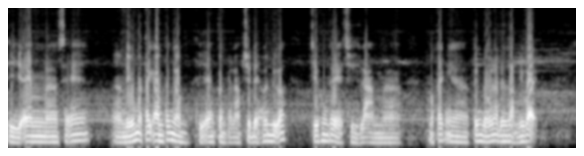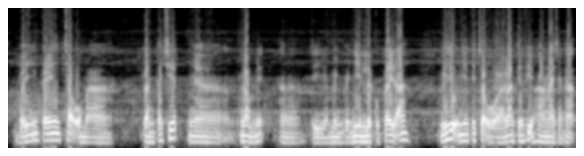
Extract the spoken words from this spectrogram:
thì em à, sẽ à, nếu mà tách âm, tách ngầm, thì em cần phải làm triệt để hơn nữa, chứ không thể chỉ làm à, một cách tương đối là đơn giản như vậy. Với những cái chậu mà cần tách chiết ngầm ấy thì mình phải nhìn lực của cây đã. Ví dụ như cái chậu lan kiếm vị hoàng này chẳng hạn,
